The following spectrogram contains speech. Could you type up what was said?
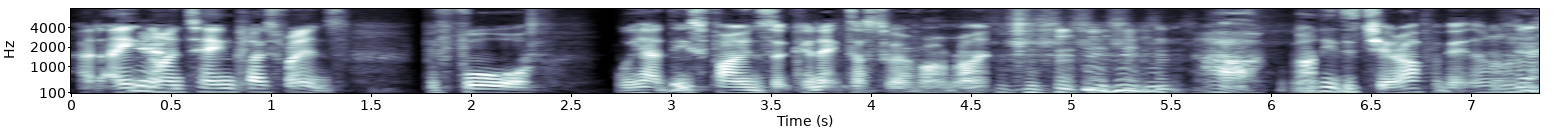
Had eight, Yeah. nine, ten close friends before we had these phones that connect us to everyone, right? oh, I need to cheer up a bit, don't I?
